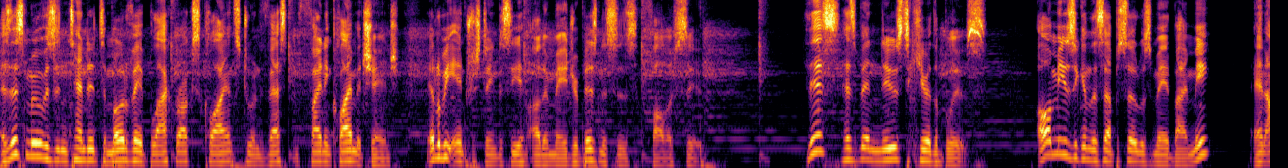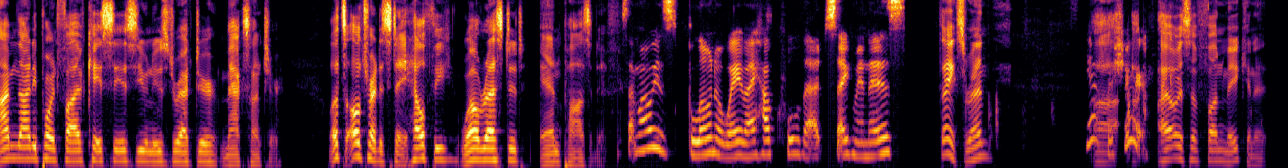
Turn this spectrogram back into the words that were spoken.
As this move is intended to motivate BlackRock's clients to invest in fighting climate change, it'll be interesting to see if other major businesses follow suit. This has been News to Cure the Blues. All music in this episode was made by me, and I'm 90.5 KCSU News Director Max Hunter. Let's all try to stay healthy, well rested, and positive. I'm always blown away by how cool that segment is. Thanks, Ren. Yeah, Uh, for sure. I, I always have fun making it.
